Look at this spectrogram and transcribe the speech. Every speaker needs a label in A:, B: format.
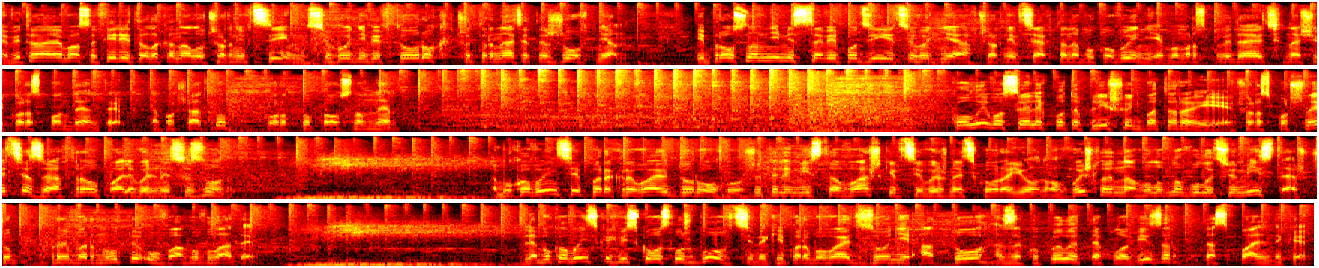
A: Вітаю вас в ефірі телеканалу Чернівці. Сьогодні вівторок, 14 жовтня. І про основні місцеві події цього дня в Чернівцях та на Буковині вам розповідають наші кореспонденти. На початку коротко про основне. Коли в оселях потеплішують батареї, чи розпочнеться завтра опалювальний сезон? Буковинці перекривають дорогу. Жителі міста Вашківці Вижницького району вийшли на головну вулицю міста, щоб привернути увагу влади. Для буковинських військовослужбовців, які перебувають в зоні АТО, закупили тепловізор та спальники.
